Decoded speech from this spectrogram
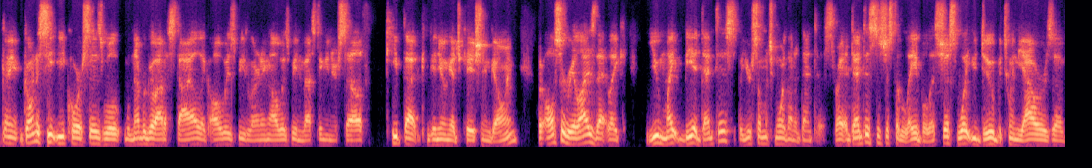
going to CE courses will will never go out of style. Like always be learning, always be investing in yourself. Keep that continuing education going, but also realize that like you might be a dentist, but you're so much more than a dentist, right? A dentist is just a label. It's just what you do between the hours of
